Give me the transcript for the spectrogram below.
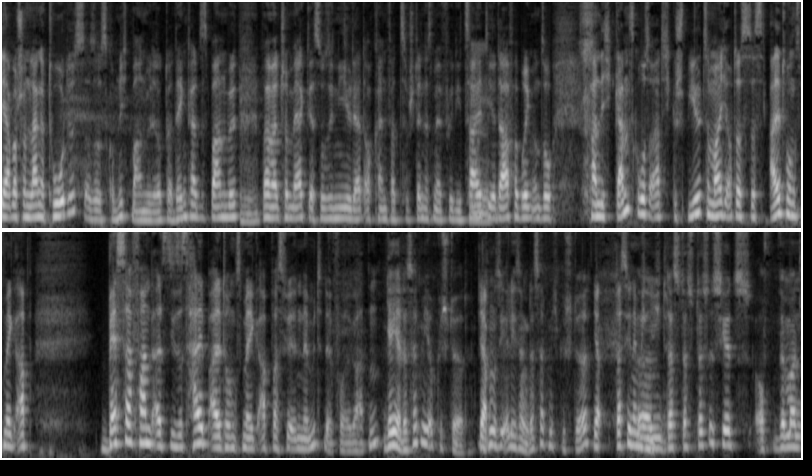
der aber schon lange tot ist. Also es kommt nicht Barnaby, der Doktor denkt halt, es ist Barnaby, weil man halt schon merkt, der ist so senil, der hat auch kein Verständnis mehr für die Zeit, die er da verbringt und so. Fand ich ganz großartig gespielt, zumal ich auch das, das Alterungs-Make-up besser fand als dieses Halbalterungs-Make-up, was wir in der Mitte der Folge hatten. Ja, ja, das hat mich auch gestört. Ja. Das muss ich ehrlich sagen, das hat mich gestört. Ja, das hier nämlich Ähm, nicht. das, das, das ist jetzt, auf, wenn man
